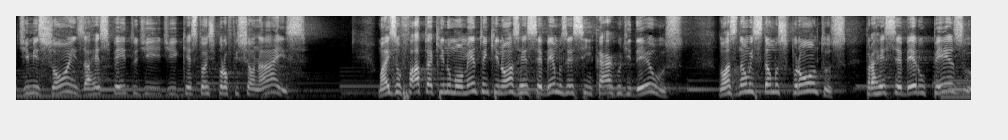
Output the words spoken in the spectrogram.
de missões, a respeito de, de questões profissionais. Mas o fato é que no momento em que nós recebemos esse encargo de Deus, nós não estamos prontos para receber o peso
